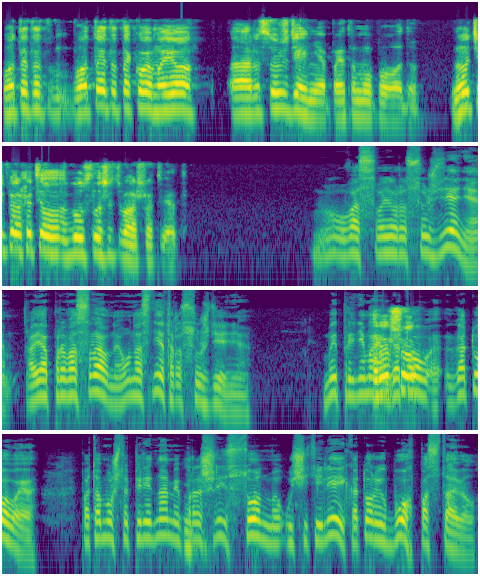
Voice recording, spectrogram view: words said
Вот, этот, вот это такое мое а, рассуждение по этому поводу. Ну, теперь хотелось бы услышать ваш ответ. Ну, у вас свое рассуждение, а я православный, у нас нет рассуждения. Мы принимаем Хорошо. готовое, готовое, потому что перед нами прошли сонмы учителей, которых Бог поставил.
